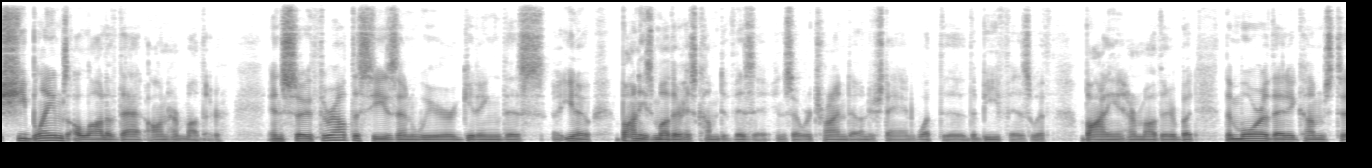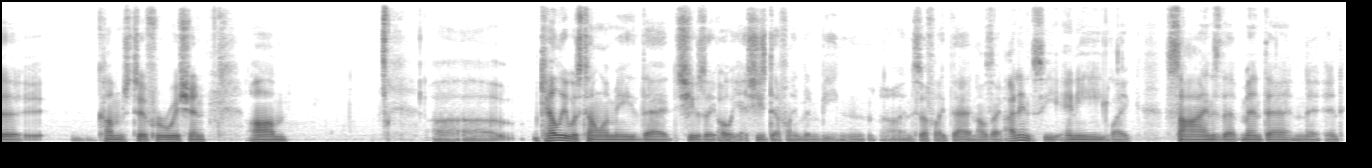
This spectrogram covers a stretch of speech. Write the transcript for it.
she blames a lot of that on her mother. And so throughout the season, we're getting this, you know, Bonnie's mother has come to visit. And so we're trying to understand what the, the beef is with Bonnie and her mother. But the more that it comes to, comes to fruition, um, uh, Kelly was telling me that she was like, "Oh yeah, she's definitely been beaten uh, and stuff like that." And I was like, "I didn't see any like signs that meant that." And and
